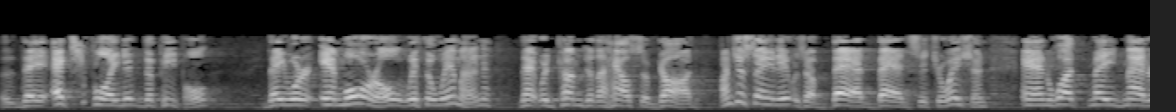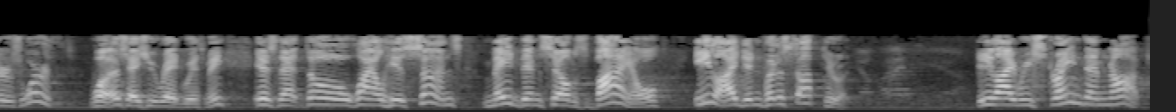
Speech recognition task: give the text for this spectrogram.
They exploited the people. They were immoral with the women that would come to the house of God. I'm just saying it was a bad, bad situation. And what made matters worse was, as you read with me, is that though while his sons made themselves vile, Eli didn't put a stop to it. Eli restrained them not.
